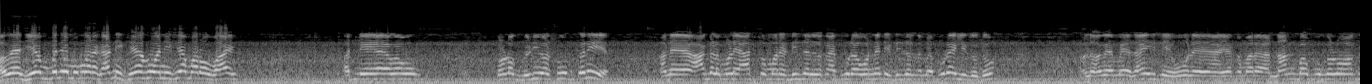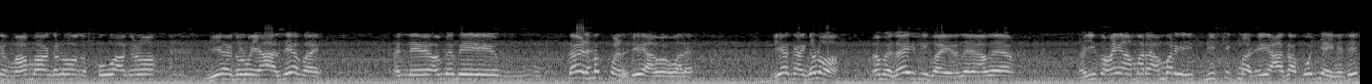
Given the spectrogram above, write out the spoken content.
હવે જેમ બને એમ અમારે ગાડી ખેંચવાની છે મારો ભાઈ. એટલે હવે હું થોડોક વીડિયો શૂટ કરી અને આગળ મળે. આજ તો મારે ડીઝલ કાંઈ પુરાવો નથી. ડીઝલ તમે પુરાવી લીધું હતું. અને હવે અમે જાય છે હું ને એક અમારા નાન બાપુ ગણો, કે મામા ગણો, કે ફુવા ગણો, જે ગણો આ છે ભાઈ. એટલે અમે બે ત્રણ હક પણ છે હવે અમારે. જે કાંઈ ગણો, અમે જાય છીએ ભાઈ. અને હવે હજી તો અહીંયા અમારા અમારી ડિસ્ટ્રિક્ટમાં છે આગા પહોંચાય નથી.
